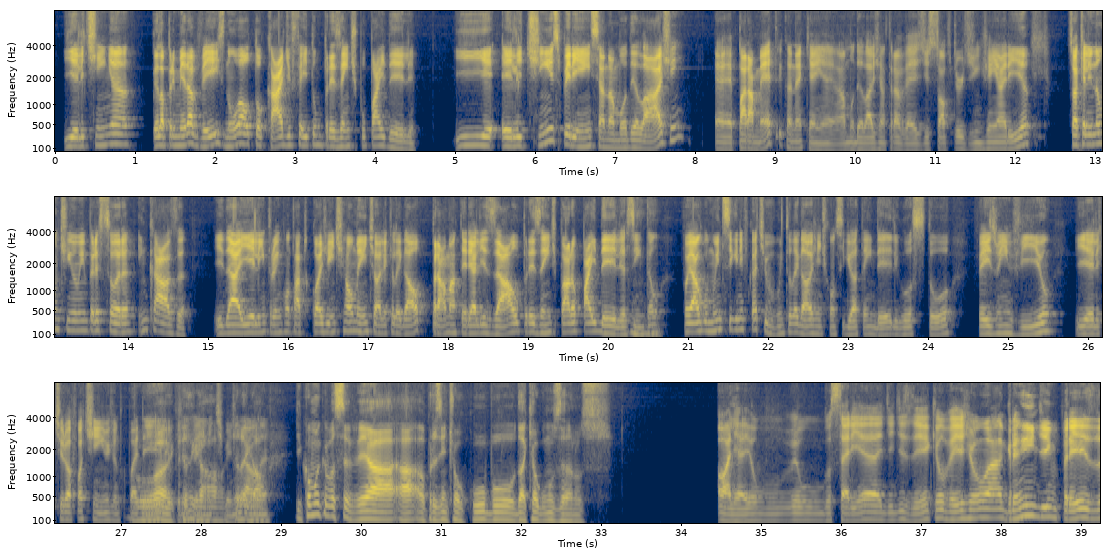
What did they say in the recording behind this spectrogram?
e ele tinha pela primeira vez no AutoCAD feito um presente para o pai dele. E ele tinha experiência na modelagem é, paramétrica, né, que é a modelagem através de software de engenharia, só que ele não tinha uma impressora em casa. E daí ele entrou em contato com a gente realmente, olha que legal, para materializar o presente para o pai dele, assim. Uhum. Então, foi algo muito significativo, muito legal, a gente conseguiu atender, ele gostou, fez o envio e ele tirou a fotinho junto com o pai Boa, dele, que presente, legal, bem legal, legal, né? E como que você vê a, a, o presente ao cubo daqui a alguns anos? Olha, eu, eu gostaria de dizer que eu vejo uma grande empresa.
